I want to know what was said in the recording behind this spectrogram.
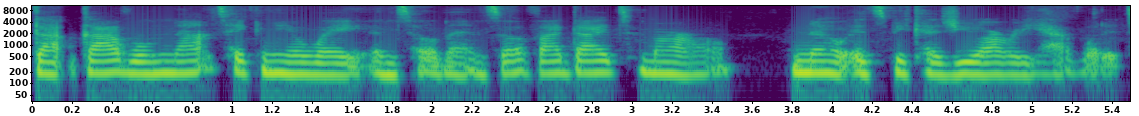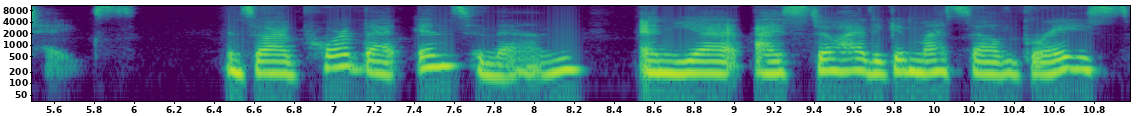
God, God will not take me away until then. So if I die tomorrow, no, it's because you already have what it takes. And so I poured that into them. And yet I still had to give myself grace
